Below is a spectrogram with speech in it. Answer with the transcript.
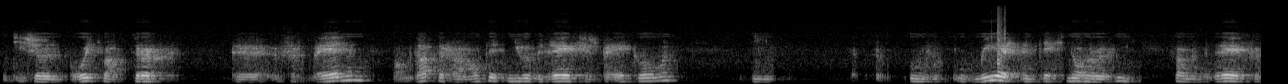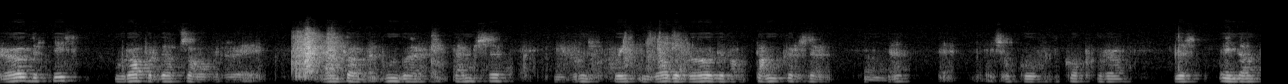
die zullen ooit wel terug uh, verdwijnen, omdat er gaan altijd nieuwe bedrijfjes bij komen die hoe, meer een technologie van een bedrijf verouderd is, hoe rapper dat zal verdwijnen. Denk aan de boelwerk van Temse, die vroeger, ik weet niet wat bouwde van tankers en hè, dat is ook over de kop gegaan. Dus, en dan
